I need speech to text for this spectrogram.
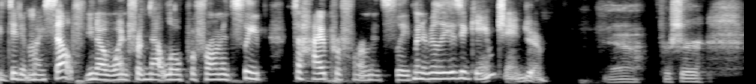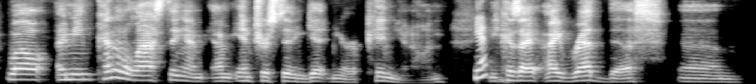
I did it myself, you know, went from that low performance sleep to high performance sleep. And it really is a game changer. Yeah, for sure. Well, I mean, kind of the last thing I'm I'm interested in getting your opinion on. Yeah. Because I I read this um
